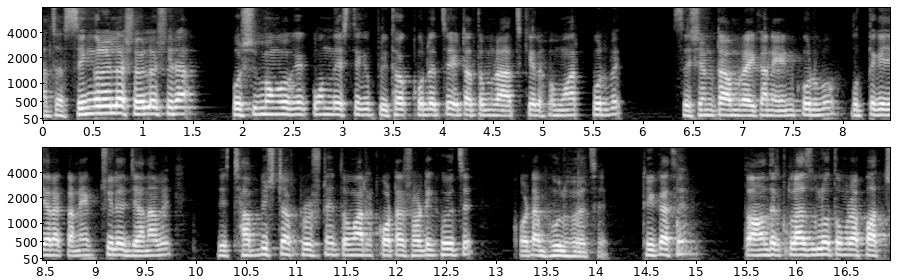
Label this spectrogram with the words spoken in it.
আচ্ছা সিঙ্গলীলা শৈলশিরা পশ্চিমবঙ্গকে কোন দেশ থেকে পৃথক করেছে, এটা তোমরা আজকের হোমওয়ার্ক করবে। সেশনটা আমরা এখানে এন্ড করব। প্রত্যেকে যারা কানেক্ট ছিল জানাবে যে ছাব্বিশটা প্রশ্নে তোমার কটা সঠিক হয়েছে। কটা ভুল হয়েছে, ঠিক আছে? তো আমাদের ক্লাসগুলো তোমরা পাচ্ছ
